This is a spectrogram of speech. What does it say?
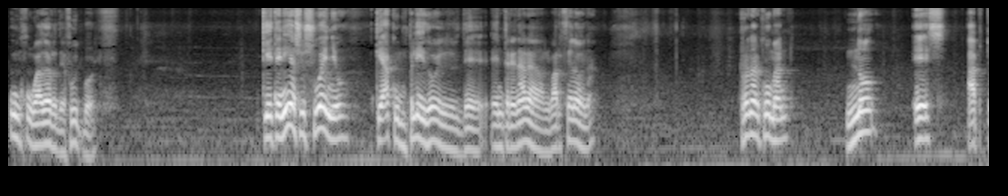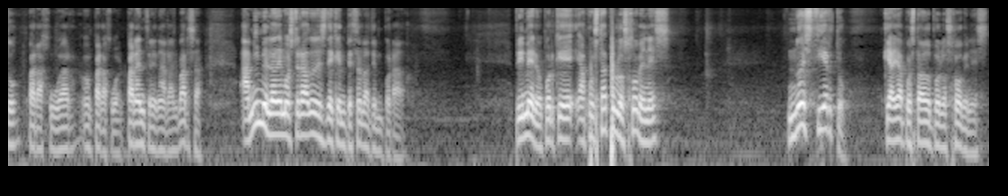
un jugador de fútbol, que tenía su sueño, que ha cumplido, el de entrenar al Barcelona, Ronald Koeman no es apto para jugar, para jugar, para entrenar al Barça. A mí me lo ha demostrado desde que empezó la temporada. Primero, porque apostar por los jóvenes no es cierto que haya apostado por los jóvenes.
